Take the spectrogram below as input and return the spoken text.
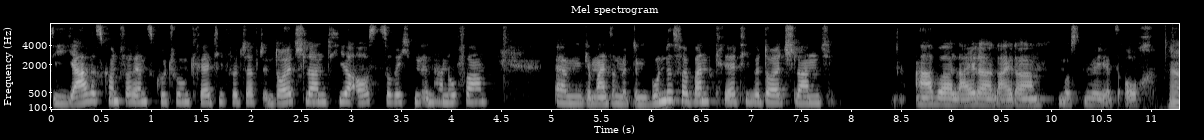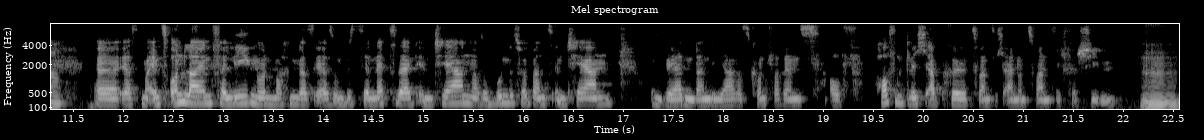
die Jahreskonferenz Kultur und Kreativwirtschaft in Deutschland hier auszurichten in Hannover, ähm, gemeinsam mit dem Bundesverband Kreative Deutschland. Aber leider, leider mussten wir jetzt auch Ja. äh, erstmal ins Online verlegen und machen das eher so ein bisschen netzwerkintern, also bundesverbandsintern und werden dann die Jahreskonferenz auf hoffentlich April 2021 verschieben. Mhm.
